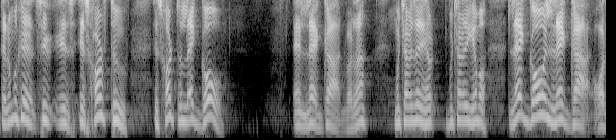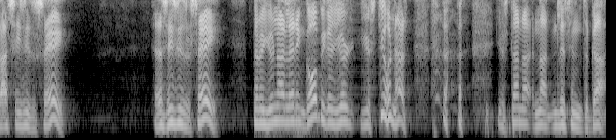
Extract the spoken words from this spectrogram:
tenemos que, sí, it's, it's, hard to, it's hard to let go and let God, ¿verdad? Muchas veces, muchas veces dijimos, let go and let God. Oh, that's easy to say. That's easy to say. But you're not letting go because you're, you're still not, you're still not, not listening to God.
